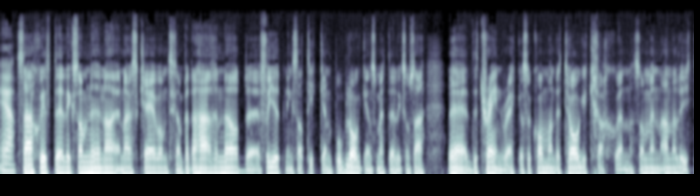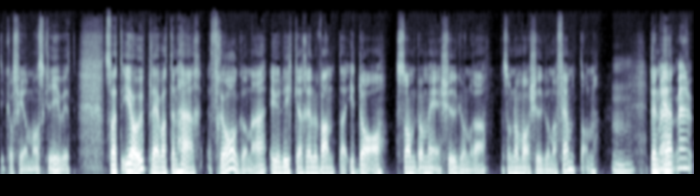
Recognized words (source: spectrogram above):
Ja. Särskilt eh, liksom nu när, när jag skrev om till exempel den här nördfördjupningsartikeln på bloggen som heter liksom så här, The, The Trainwreck, alltså kommande tågkraschen som en analytikerfirma har skrivit. Så att jag upplever att den här frågorna är ju lika relevanta idag som de, är 2000, som de var 2015. Mm. Men, en, men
